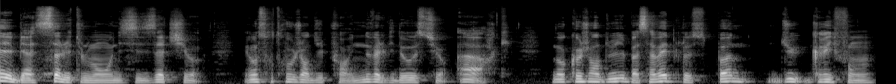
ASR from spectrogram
Eh bien, salut tout le monde, ici Zachiwa, et on se retrouve aujourd'hui pour une nouvelle vidéo sur Ark. Donc aujourd'hui, bah, ça va être le spawn du griffon.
